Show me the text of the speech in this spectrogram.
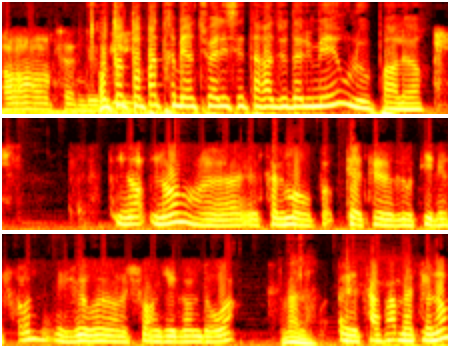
En fin de on t'entend pas très bien. Tu as laissé ta radio d'allumer ou le haut-parleur Non, non euh, seulement peut-être le téléphone. Je vais changer l'endroit. Voilà. Euh, ça va maintenant?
